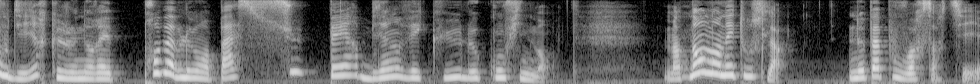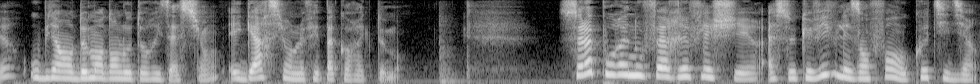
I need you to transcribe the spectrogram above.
vous dire que je n'aurais probablement pas super bien vécu le confinement. Maintenant, on en est tous là. Ne pas pouvoir sortir, ou bien en demandant l'autorisation, égard si on ne le fait pas correctement. Cela pourrait nous faire réfléchir à ce que vivent les enfants au quotidien,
